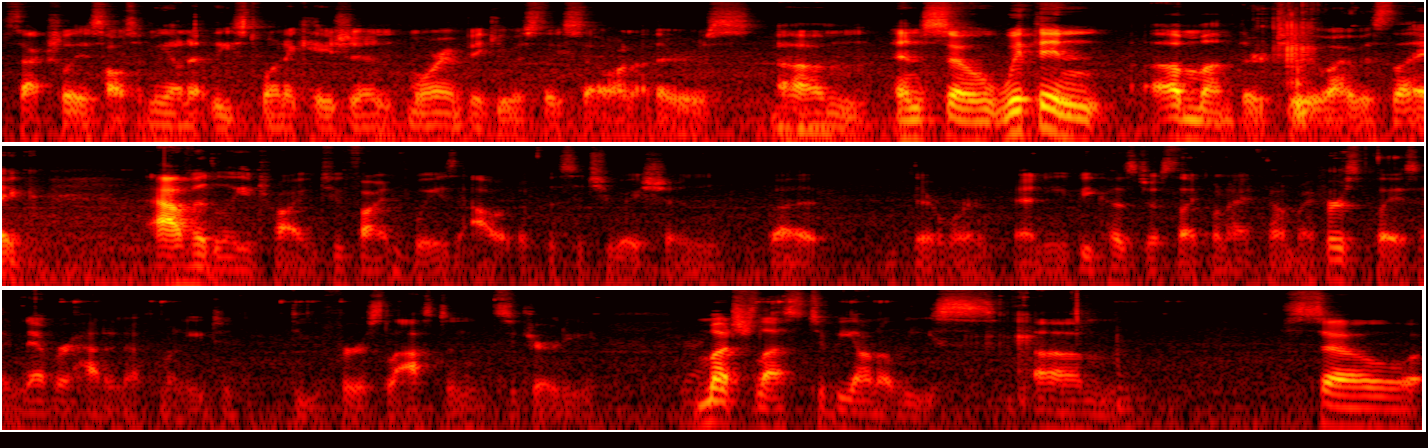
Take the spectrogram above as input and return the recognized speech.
sexually assaulted me on at least one occasion more ambiguously so on others. Um and so within a month or two i was like avidly trying to find ways out of the situation but there weren't any because just like when i found my first place i never had enough money to do first last and security much less to be on a lease. Um so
